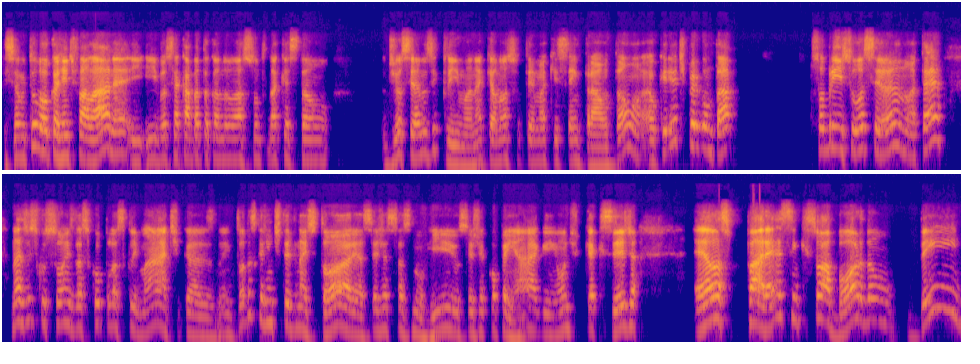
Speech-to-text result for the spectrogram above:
Isso é muito louco a gente falar, né? E, e, você acaba tocando no assunto da questão de oceanos e clima, né? Que é o nosso tema aqui central. Então, eu queria te perguntar sobre isso, o oceano, até nas discussões das cúpulas climáticas, em todas que a gente teve na história, seja essas no Rio, seja em Copenhague, onde quer que seja, elas parecem que só abordam bem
